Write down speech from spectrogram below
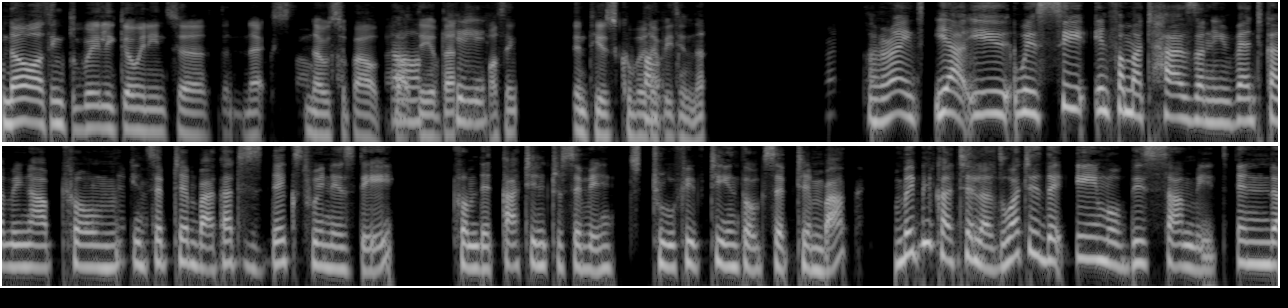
No, I think really going into the next notes about, about okay. the event, I think Cynthia's covered oh. everything there. All right. Yeah, you will see Informa has an event coming up from mm-hmm. in September. That is next Wednesday from the 13th to 7th to 15th of September. Maybe you can tell us what is the aim of this summit and uh,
